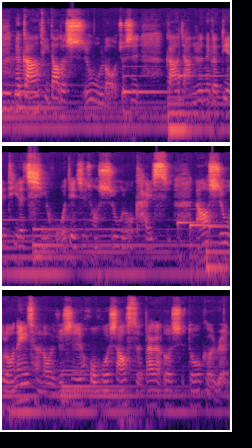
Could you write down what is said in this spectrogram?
嗯、那刚刚提到的十五楼，就是刚刚讲的就是那个电梯的起火点，其实从十五楼开始。然后十五楼那一层楼，也就是活活烧死了大概二十多个人。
